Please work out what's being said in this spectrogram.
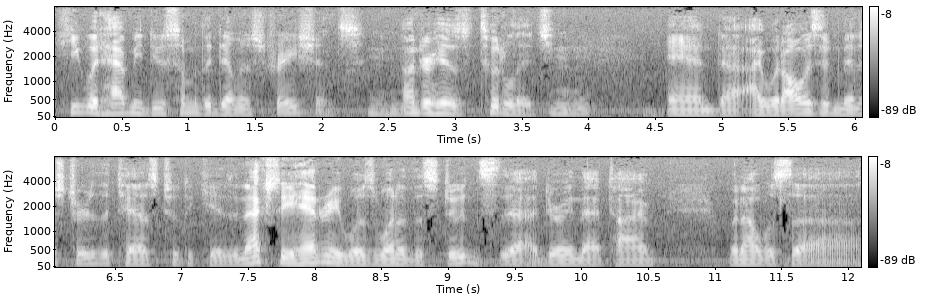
he would have me do some of the demonstrations Mhm. under his tutelage Mm-hmm. and uh, I would always administer the test to the kids. And actually, Henry was one of the students that, during that time when I was uh,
